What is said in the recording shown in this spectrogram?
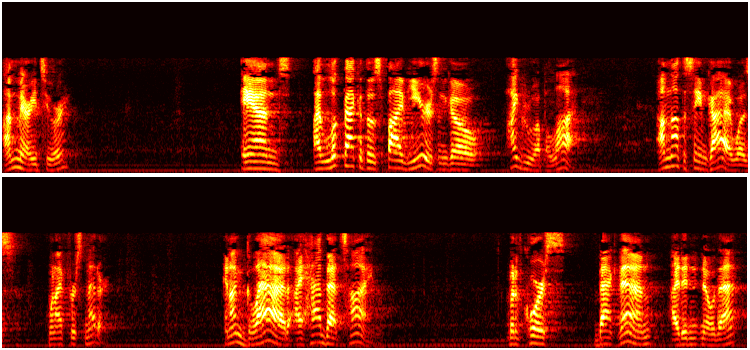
I'm married to her. And I look back at those five years and go, I grew up a lot. I'm not the same guy I was when I first met her. And I'm glad I had that time. But of course, back then, I didn't know that.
